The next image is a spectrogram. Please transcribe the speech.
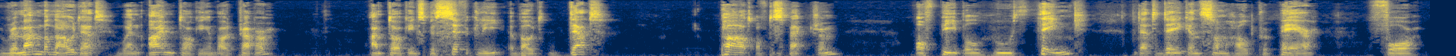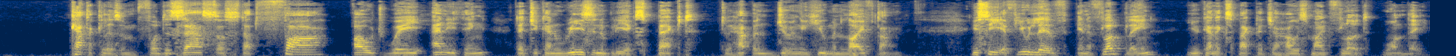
remember now that when I'm talking about prepper, I'm talking specifically about that part of the spectrum of people who think that they can somehow prepare for cataclysm, for disasters that far outweigh anything that you can reasonably expect to happen during a human lifetime. You see, if you live in a floodplain, you can expect that your house might flood one day.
